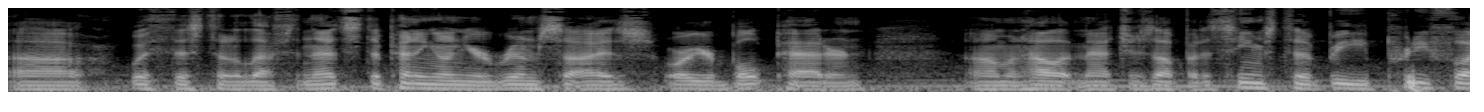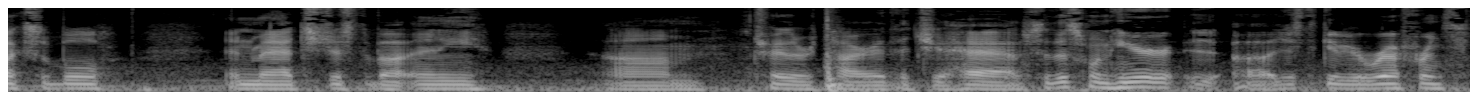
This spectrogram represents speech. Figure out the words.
uh, with this to the left. And that's depending on your rim size or your bolt pattern um, and how it matches up. But it seems to be pretty flexible and match just about any um, trailer tire that you have. So this one here, uh, just to give you a reference,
